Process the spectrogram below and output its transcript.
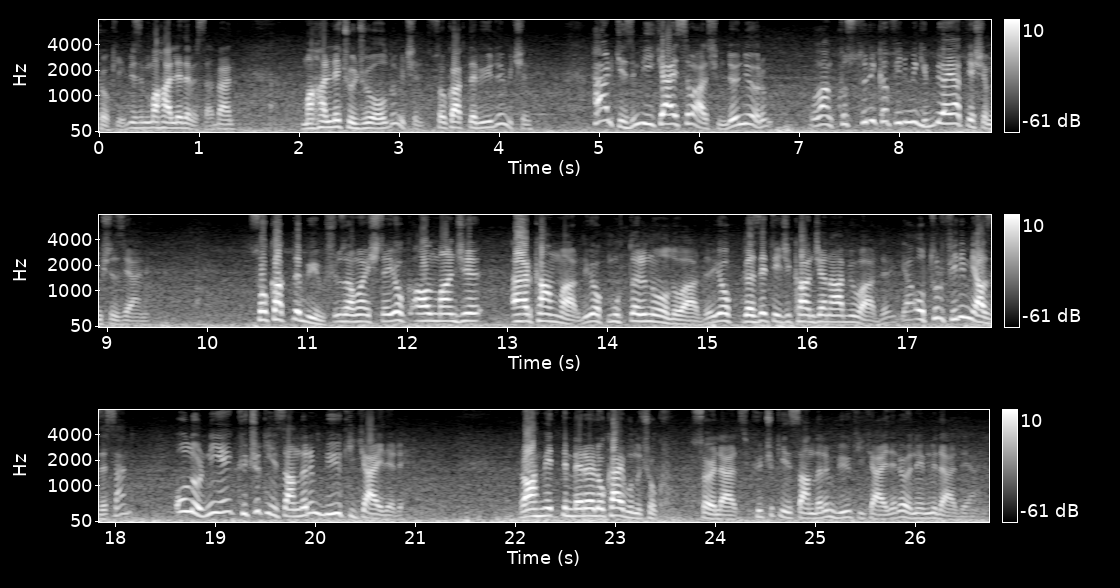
çok iyi. Bizim mahallede mesela ben mahalle çocuğu olduğum için, sokakta büyüdüğüm için herkesin bir hikayesi var şimdi. Dönüyorum. Ulan Kusturika filmi gibi bir hayat yaşamışız yani. Sokakta büyümüşüz ama işte yok Almancı Erkan vardı, yok muhtarın oğlu vardı, yok gazeteci Kancan abi vardı. Ya otur film yaz desen olur. Niye? Küçük insanların büyük hikayeleri. Rahmetli Meral Okay bunu çok söylerdi. Küçük insanların büyük hikayeleri önemli derdi yani.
